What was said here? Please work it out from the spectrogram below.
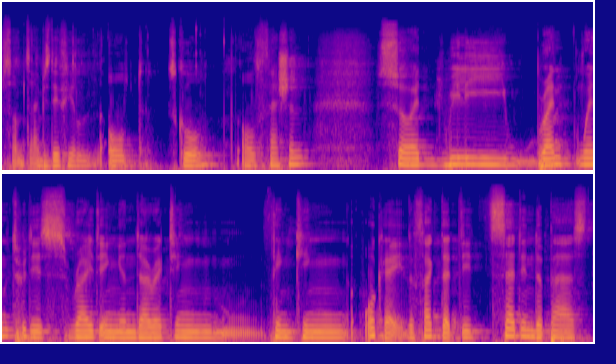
sometimes they feel old school, old fashioned. So I really went, went through this writing and directing, thinking, okay, the fact that it's set in the past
